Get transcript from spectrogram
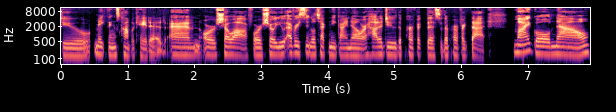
to make things complicated and or show off or show you every single technique I know or how to do the perfect this or the perfect that. My goal now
